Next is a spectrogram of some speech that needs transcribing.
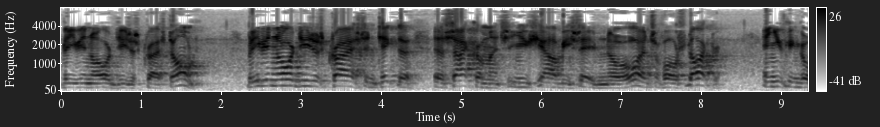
Believe in the Lord Jesus Christ only. Believe in the Lord Jesus Christ and take the, the sacraments and you shall be saved. No, that's a false doctrine. And you can go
